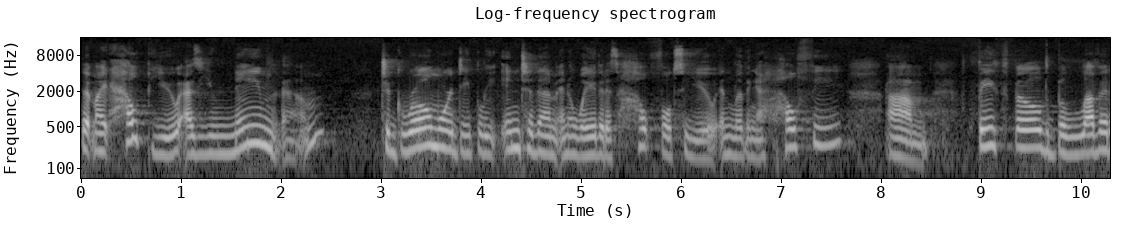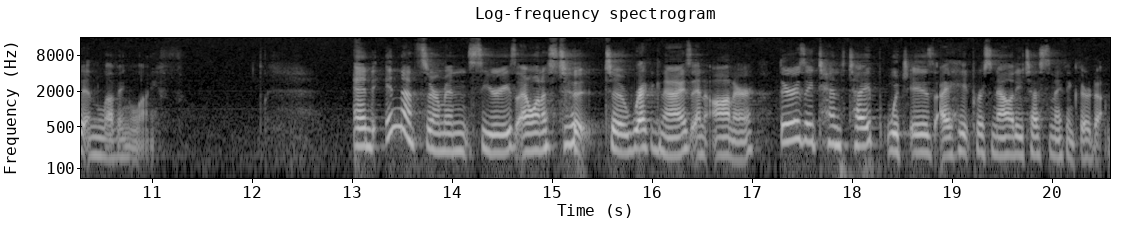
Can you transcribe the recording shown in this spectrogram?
that might help you as you name them to grow more deeply into them in a way that is helpful to you in living a healthy, um, faith filled, beloved, and loving life. And in that sermon series, I want us to, to recognize and honor there is a 10th type, which is I hate personality tests and I think they're dumb,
